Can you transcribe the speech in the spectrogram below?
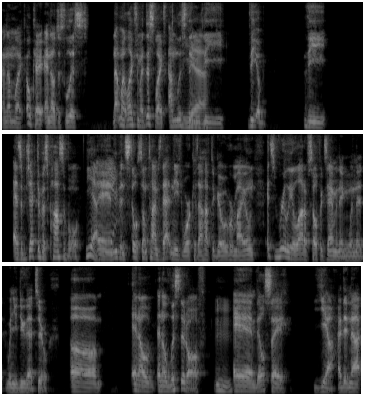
And I'm like, "Okay," and I'll just list not my likes and my dislikes. I'm listing Yeah. the the uh, the as objective as possible Yeah. and Yeah. even still sometimes that needs work because i'll have to go over my own it's really a lot of self-examining when that when you do that too um and i'll and i'll list it off hmm and they'll say yeah i did not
